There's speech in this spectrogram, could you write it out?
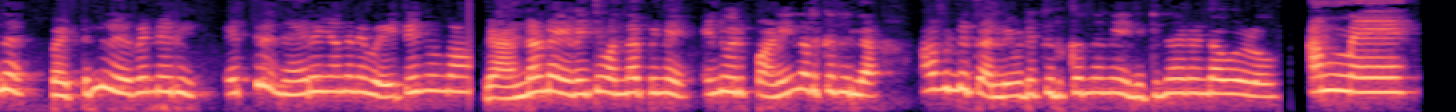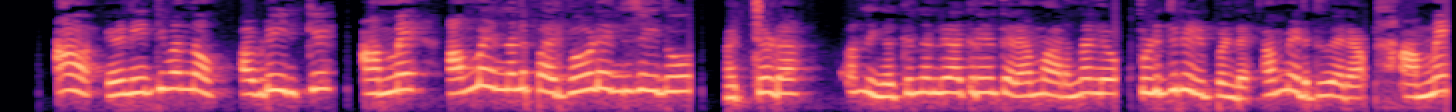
ഒന്ന് പെട്ടെന്ന് വരണ്ടേരി എത്ര നേരം ഞാൻ വെയിറ്റ് ചെയ്യുന്ന രണ്ടെണ്ണം എണീറ്റ് വന്നാ പിന്നെ എന്റെ ഒരു പണി നടക്കുന്നില്ല അവന്റെ തല്ലുവിടെ തീർക്കുന്നേ എനിക്ക് നേരം ഉണ്ടാവുള്ളൂ. അമ്മേ. ആ എണീറ്റ് വന്നോ. അവിടെ ഇരിക്കെ. അമ്മേ അമ്മ ഇന്നലെ പരിപാടി എന്ത് ചെയ്തു? അച്ചടാ നിങ്ങൾക്ക് ഇന്നലെ രാത്രി തരാൻ മറന്നല്ലോ. ഫ്രിഡ്ജിൽ ഇരിപ്പുണ്ട്. അമ്മ എടുത്തു തരാം. അമ്മേ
